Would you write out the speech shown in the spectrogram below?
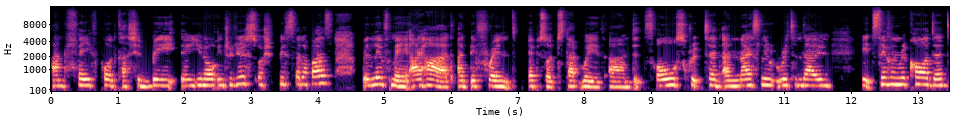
and faith podcast should be, uh, you know, introduced or should be set up as. Believe me, I had a different episode to start with, and it's all scripted and nicely written down. It's even recorded,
